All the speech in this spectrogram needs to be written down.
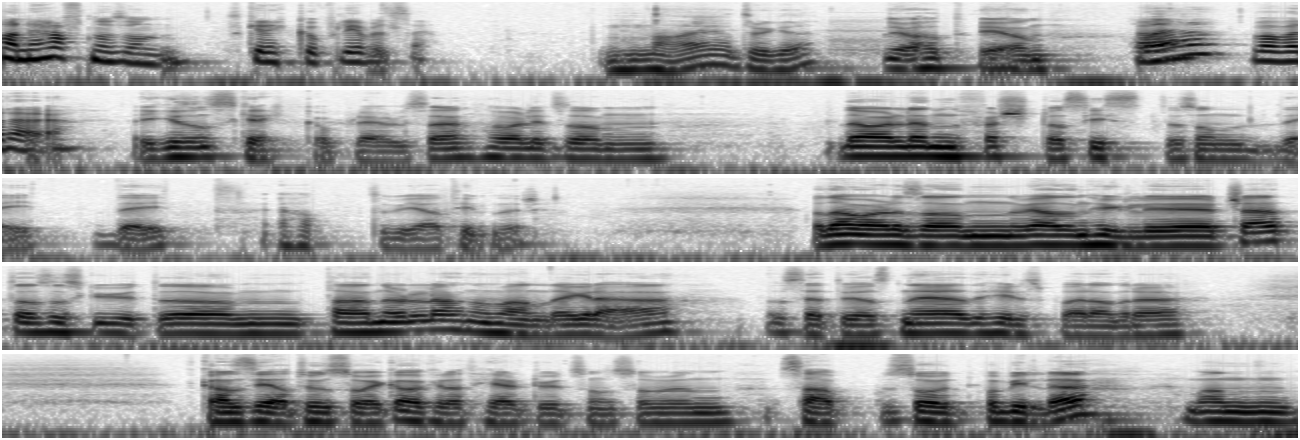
har ni haft noen sånn skrekkopplevelse? Nei, jeg tror ikke det. Jeg har hatt én. Ja. hva var det da? Ikke sånn skrekkopplevelse. Det var litt sånn Det var den første og siste sånn date-date jeg hatt via Tinder. Og da var det sånn Vi hadde en hyggelig chat, og så skulle vi ut og ta en øl, da, den vanlige greia. Så setter vi oss ned, hilser på hverandre. Kan si at hun så ikke akkurat helt ut sånn som hun sa, så ut på bildet. Man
